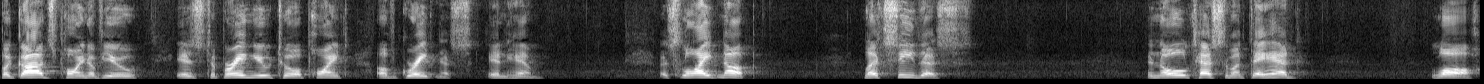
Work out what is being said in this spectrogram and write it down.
But God's point of view is to bring you to a point of greatness in Him. Let's lighten up. Let's see this. In the Old Testament, they had law,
